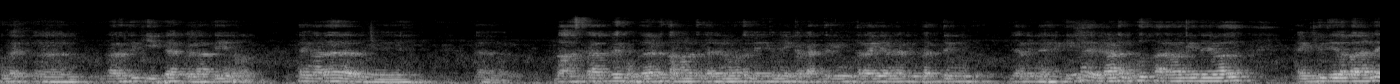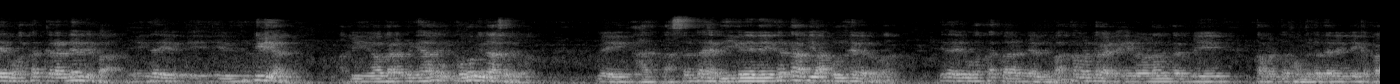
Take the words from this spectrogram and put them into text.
හොඳයි. වැරදි කීපයක් වෙලා තියෙනවා. දැන් අර මේ නාසිකාග්‍රේ හොඳට තමන්ට දැනෙනකොට මේක මේක පැත්තකින් විතරයි යන්නේ අනිත් පැත්තෙන් යන්නේ නැහැ කියලා ඒ වෙලාවට මුකුත් අර වගේ දේවල් ඇඟිලි තියලා බලන්න ඒ මොකක්වත් කරන්න යන්න එපා. ඒක ඒ ඒ විදිහට පිළිගන්න. අපි ඒවා කරන්න ගියාම කොහොම විනාශ වෙනවා. මේ ලස්සනට හැදීගෙන එන එකට අපි අකුල් හෙලනවා. ඉතින් ඒ මොකක්වත් බලන්න යන්න එපා. තමන්ට වැටහෙනවා නම් දැන් මේ තමන්ට හොඳට දැනෙන එක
